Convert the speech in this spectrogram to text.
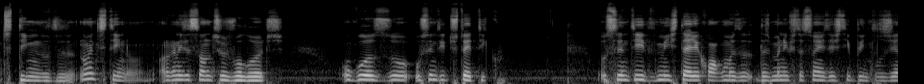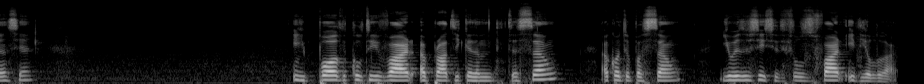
destino de. Não é destino, organização dos seus valores, o gozo, o sentido estético, o sentido de mistério com algumas das manifestações deste tipo de inteligência e pode cultivar a prática da meditação, a contemplação e o exercício de filosofar e dialogar.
